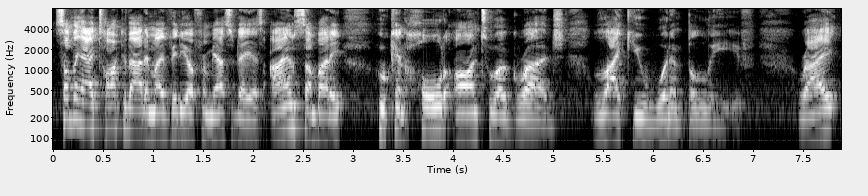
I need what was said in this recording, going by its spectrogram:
something I talked about in my video from yesterday is I am somebody who can hold on to a grudge like you wouldn't believe, right?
